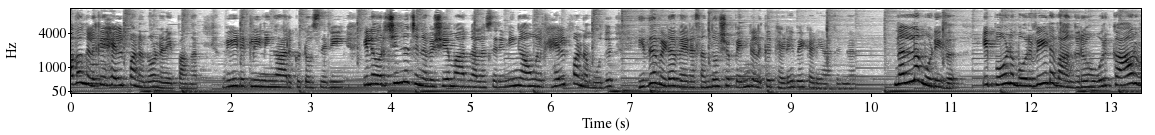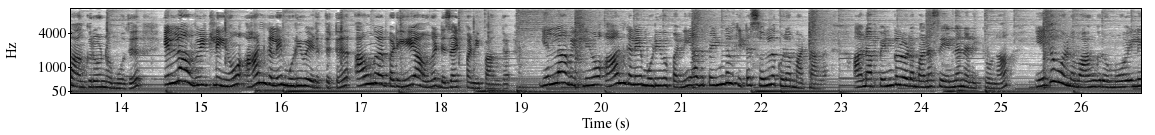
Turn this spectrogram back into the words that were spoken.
அவங்களுக்கு ஹெல்ப் பண்ணணும்னு நினைப்பாங்க. வீடு க்ளீனிங்காக இருக்கட்டும் சரி இல்லை ஒரு சின்ன சின்ன விஷயமா இருந்தாலும் சரி நீங்கள் அவங்களுக்கு ஹெல்ப் பண்ணும்போது இதை விட வேறு சந்தோஷம் பெண்களுக்கு கிடையவே கிடையாதுங்க. நல்ல முடிவு. இப்போ நம்ம ஒரு வீடு வாங்குறோம் ஒரு கார் வாங்குறோம் போது எல்லா வீட்லேயும் ஆண்களே முடிவு எடுத்துட்டு அவங்க அப்படியே அவங்க டிசைட் பண்ணிப்பாங்க. எல்லா வீட்லேயும் ஆண்களே முடிவு பண்ணி அது பெண்கள் கிட்ட சொல்லக்கூட மாட்டாங்க. ஆனால் பெண்களோட மனசு என்ன நினைக்கும்னா எது ஒன்று வாங்குறோமோ இல்லை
